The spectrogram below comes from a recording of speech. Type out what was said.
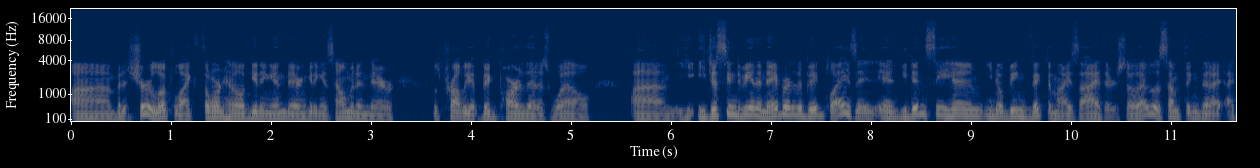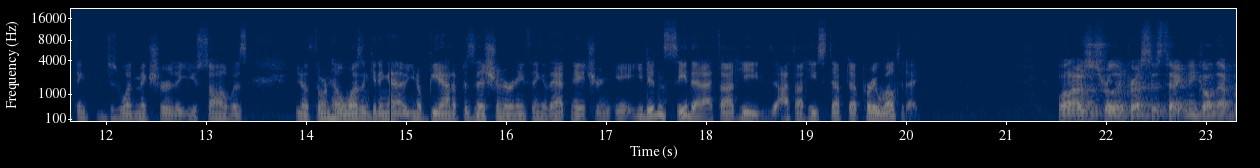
um, but it sure looked like Thornhill getting in there and getting his helmet in there was probably a big part of that as well. Um, he, he, just seemed to be in the neighborhood of the big plays, and, and, you didn't see him, you know, being victimized either. So that was something that I, I, think you just want to make sure that you saw was, you know, Thornhill wasn't getting a, you know, beat out of position or anything of that nature. And you didn't see that. I thought he, I thought he stepped up pretty well today. Well, I was just really impressed. His technique on that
